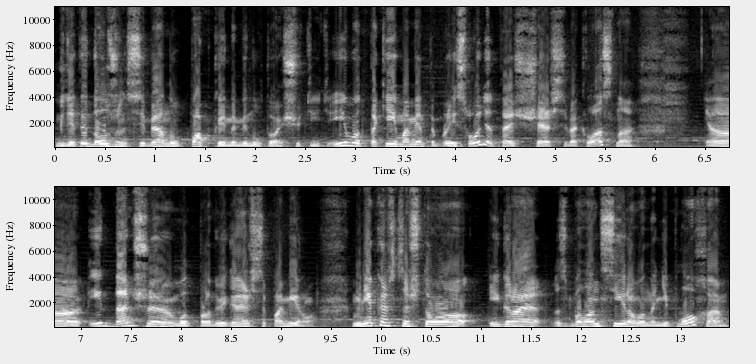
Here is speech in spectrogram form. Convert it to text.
где ты должен себя, ну, папкой на минуту ощутить. И вот такие моменты происходят, ты ощущаешь себя классно, и дальше вот продвигаешься по миру. Мне кажется, что игра сбалансирована неплохо,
